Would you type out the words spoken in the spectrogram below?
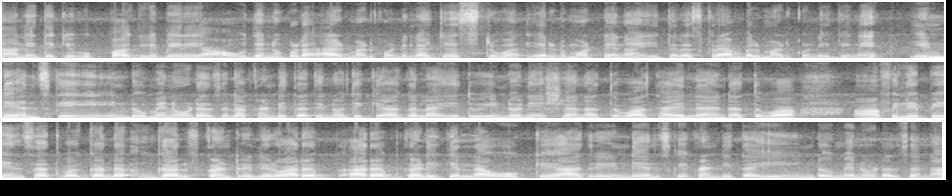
ನಾನು ಇದಕ್ಕೆ ಉಪ್ಪಾಗಲಿ ಬೇರೆ ಯಾವುದನ್ನು ಕೂಡ ಆ್ಯಡ್ ಮಾಡ್ಕೊಂಡಿಲ್ಲ. ಜಸ್ಟ್ ಎರಡು ಮೊಟ್ಟೆನ ಈ ಥರ ಸ್ಕ್ರ್ಯಾಂಬಲ್ ಮಾಡ್ಕೊಂಡಿದ್ದೀನಿ. ಇಂಡಿಯನ್ಸ್ಗೆ ಈ ಇಂಡೋಮೆ ನೂಡಲ್ಸ್ ಎಲ್ಲ ಖಂಡಿತ ತಿನ್ನೋದಕ್ಕೆ ಆಗಲ್ಲ. ಇದು ಇಂಡೋನೇಷ್ಯನ್ ಅಥವಾ ಥೈಲ್ಯಾಂಡ್ ಅಥವಾ ಫಿಲಿಪೀನ್ಸ್ ಅಥವಾ ಗಲ, ಗಲ್ಫ್ ಕಂಟ್ರಿಲಿರೋ ಅರಬ್, ಅರಬ್ಗಳಿಗೆಲ್ಲ ಓಕೆ, ಆದರೆ ಇಂಡಿಯನ್ಸ್ಗೆ ಖಂಡಿತ ಈ ಇಂಡೋಮಿ ನೂಡಲ್ಸನ್ನು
